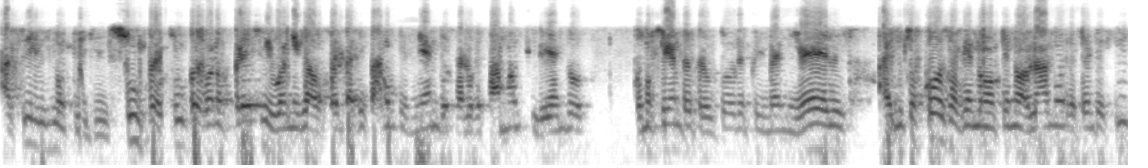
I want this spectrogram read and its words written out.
Así mismo, Tiki. Súper, súper buenos precios y bueno, y la oferta que estamos teniendo, o sea, lo que estamos adquiriendo como siempre, productor de primer nivel. Hay muchas cosas que no que no hablamos. De repente sí,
